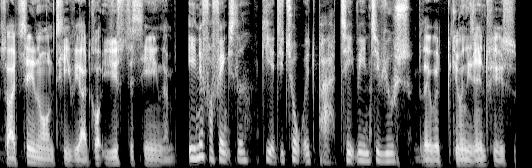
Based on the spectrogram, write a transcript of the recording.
So I'd seen them on TV, I'd got used to seeing them. Inde fra fængslet giver de to et par tv-interviews. They were giving these interviews,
